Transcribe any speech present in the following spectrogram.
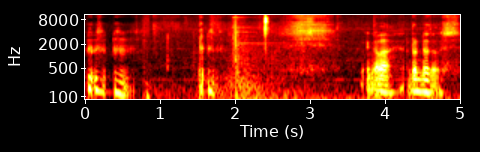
Venga, va, ronda 2.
